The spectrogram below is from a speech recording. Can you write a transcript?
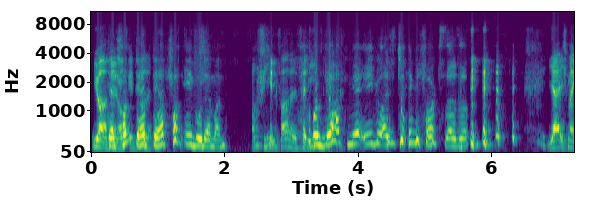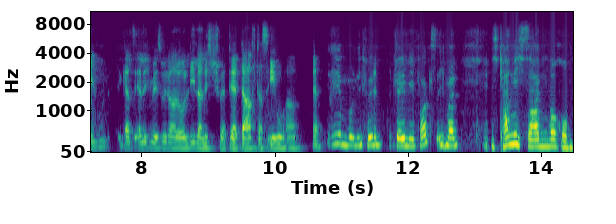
Ja, der, nee, hat schon, der, der, hat schon Ego, der Mann. Auf jeden Fall, verdient. Und wer hat mehr Ego als Jamie Foxx, also. Ja, ich meine, gut, ganz ehrlich, Mace Windu hat auch ein lila Lichtschwert, der darf das Ego haben. Ja? Eben, und ich finde, Jamie Foxx, ich meine, ich kann nicht sagen, warum.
